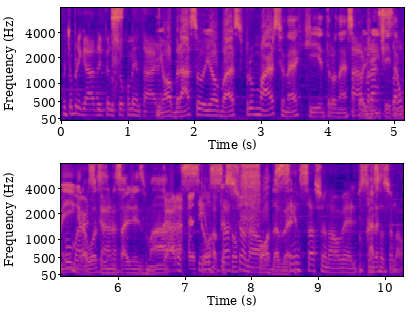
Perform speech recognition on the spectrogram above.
Muito obrigado aí pelo seu E comentário. um abraço e um abraço pro Márcio, né? Que entrou nessa com a gente aí Abração também. pro Márcio, gravou essas cara. mensagens má. Cara, Porra, sensacional. foda, velho. Sensacional, velho. cara- Sensacional.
